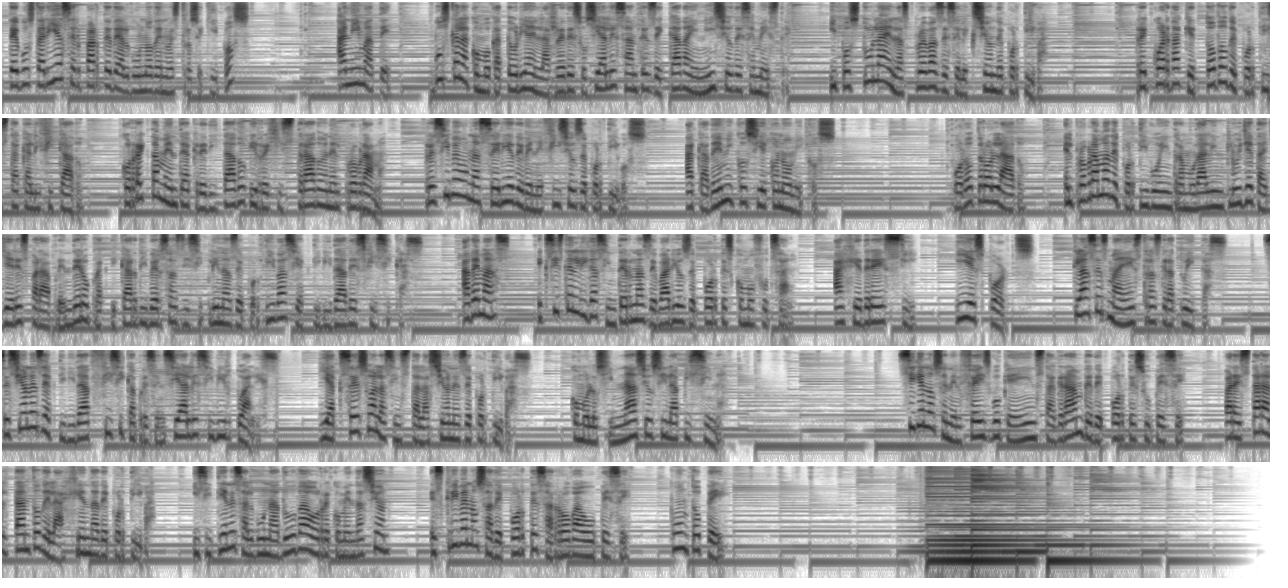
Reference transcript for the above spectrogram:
¿Te gustaría ser parte de alguno de nuestros equipos? Anímate, busca la convocatoria en las redes sociales antes de cada inicio de semestre y postula en las pruebas de selección deportiva. Recuerda que todo deportista calificado correctamente acreditado y registrado en el programa. Recibe una serie de beneficios deportivos, académicos y económicos. Por otro lado, el programa deportivo intramural incluye talleres para aprender o practicar diversas disciplinas deportivas y actividades físicas. Además, existen ligas internas de varios deportes como futsal, ajedrez y eSports, clases maestras gratuitas, sesiones de actividad física presenciales y virtuales, y acceso a las instalaciones deportivas como los gimnasios y la piscina. Síguenos en el Facebook e Instagram de Deportes UPC para estar al tanto de la agenda deportiva. Y si tienes alguna duda o recomendación, escríbenos a deportes.upc.p.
